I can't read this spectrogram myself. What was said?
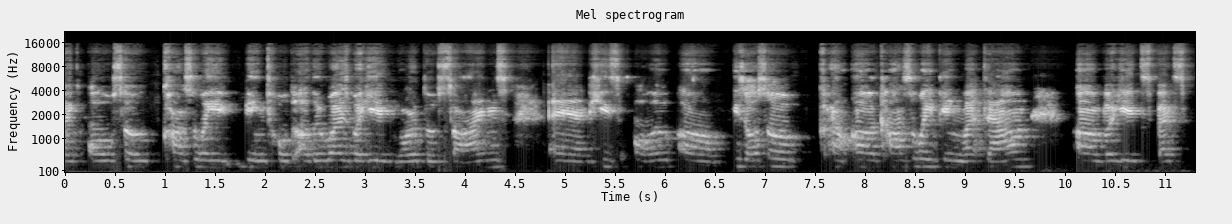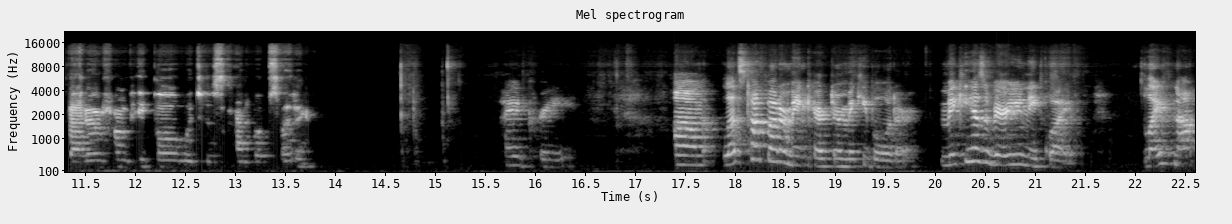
like also constantly being told otherwise, but he ignored those signs, and he's all um he's also uh, constantly being let down, um, but he expects better from people, which is kind of upsetting. I agree. Um, let's talk about our main character, Mickey Bolitar. Mickey has a very unique life. Life not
